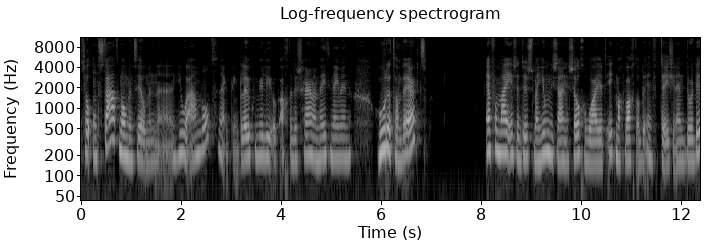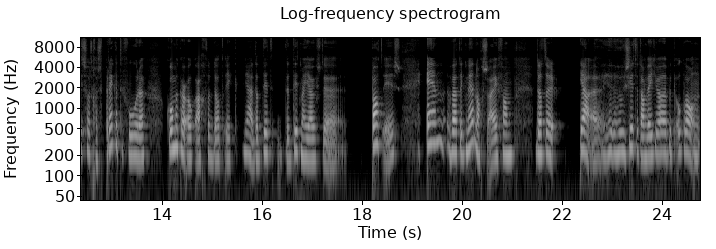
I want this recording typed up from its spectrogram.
zo ontstaat momenteel mijn uh, nieuwe aanbod. Nou, ik denk leuk om jullie ook achter de schermen mee te nemen in hoe dat dan werkt. En voor mij is het dus, mijn human design is zo gewired, ik mag wachten op de invitation. En door dit soort gesprekken te voeren, kom ik er ook achter dat, ik, ja, dat, dit, dat dit mijn juiste pad is. En wat ik net nog zei, van dat er, ja, uh, hoe zit het dan? Weet je wel, heb ik ook wel een,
